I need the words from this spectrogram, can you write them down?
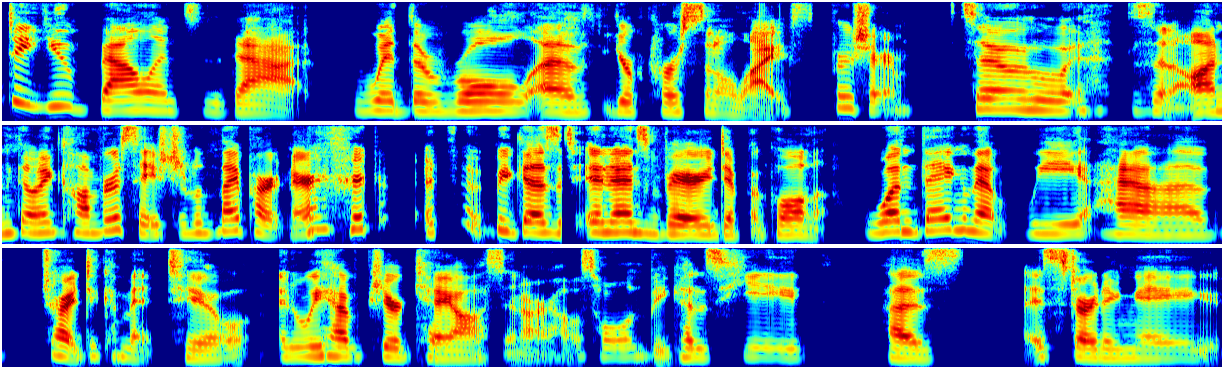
do you balance that with the role of your personal life? For sure. So it's an ongoing conversation with my partner because it is very difficult. One thing that we have tried to commit to, and we have pure chaos in our household because he has is starting a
